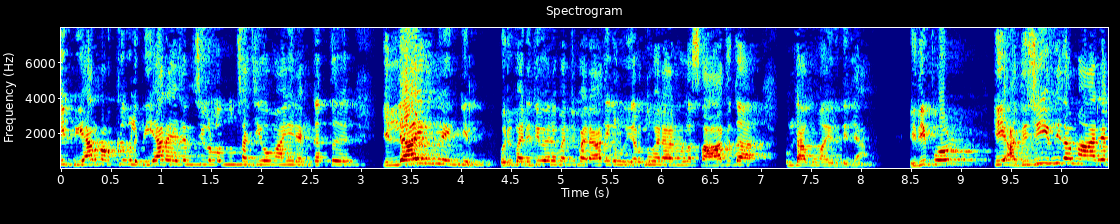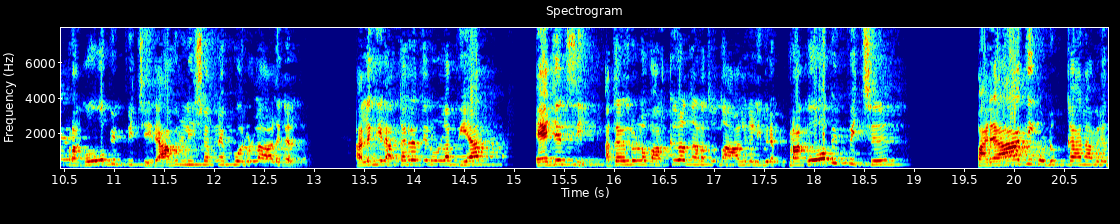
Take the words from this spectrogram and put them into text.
ഈ പി ആർ വർക്കുകൾ പി ആർ ഏജൻസികളൊന്നും സജീവമായി രംഗത്ത് ഇല്ലായിരുന്നു എങ്കിൽ ഒരു പരിധിവരെ മറ്റു പരാതികൾ ഉയർന്നു വരാനുള്ള സാധ്യത ഉണ്ടാകുമായിരുന്നില്ല. ഇതിപ്പോൾ ഈ അതിജീവിതമാരെ പ്രകോപിപ്പിച്ച് രാഹുൽ ഈശ്വറിനെ പോലുള്ള ആളുകൾ അല്ലെങ്കിൽ അത്തരത്തിലുള്ള പി ആർ ഏജൻസി അത്തരത്തിലുള്ള വർക്കുകൾ നടത്തുന്ന ആളുകൾ ഇവരെ പ്രകോപിപ്പിച്ച് പരാതി കൊടുക്കാൻ അവരെ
